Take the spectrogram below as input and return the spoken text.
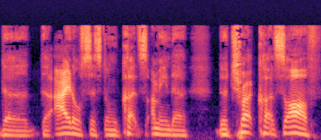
the the idle system cuts. I mean the the truck cuts off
